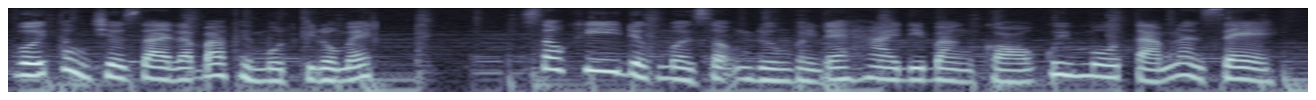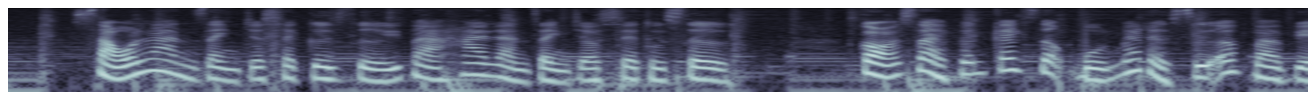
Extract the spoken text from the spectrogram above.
với tổng chiều dài là 3,1 km. Sau khi được mở rộng đường vành đai 2 đi bằng có quy mô 8 làn xe, 6 làn dành cho xe cơ giới và 2 làn dành cho xe thô sơ. Có giải phân cách rộng 4 m ở giữa và vỉa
